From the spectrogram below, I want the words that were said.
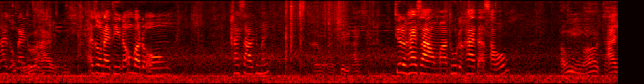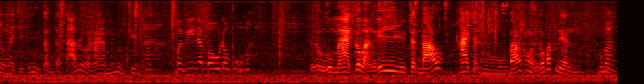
hai ruộng này thôi. Hai dụng Hai ruộng này thì nó cũng vào độ hai xào chứ mấy? hai dụng này chưa được hai xào Chưa được hai xào mà thu được hai tạ sáu. Không, nó hai dụng này chỉ thu tầm tạ tám rồi hai mấy dụng kia À, bởi vì là bầu đầu vụ mà. Đầu hôm hai cơ bản cái trận báo Hai trận báo xong rồi gió bắc liền. Vâng.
